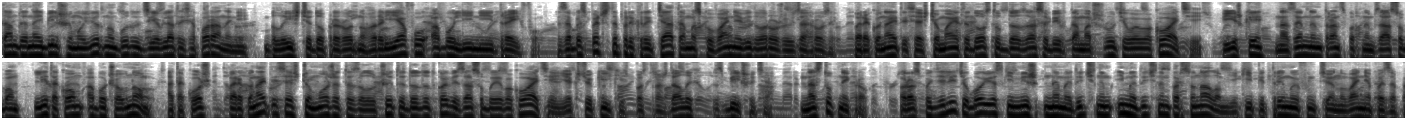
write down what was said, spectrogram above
там, де найбільш ймовірно будуть з'являтися поранені, ближче до природного рельєфу або лінії дрейфу. Забезпечте прикриття та маскування від ворожої загрози. Переконайтеся, що маєте доступ до засобів та маршрутів евакуації, пішки, наземним транспортним засобом, літаком або човном. А також переконайтеся, що можете залучити додаткові засоби евакуації, якщо кількість постраждалих збільшиться. Наступний крок розподіліть обов'язки між немедичним і медичним персоналом, який підтримує функціонування ПЗП.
